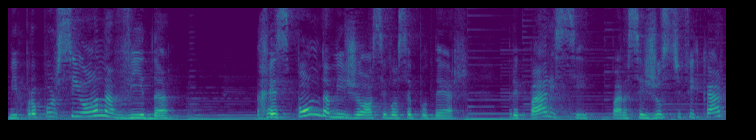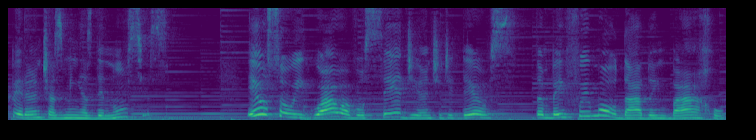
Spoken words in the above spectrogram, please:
me proporciona vida. Responda-me, Jó, se você puder. Prepare-se para se justificar perante as minhas denúncias. Eu sou igual a você diante de Deus, também fui moldado em barro.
